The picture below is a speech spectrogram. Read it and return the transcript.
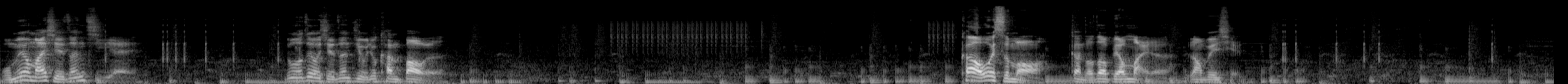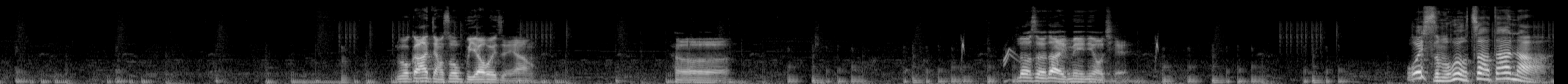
我没有买写真集哎。如果这有写真集，我就看爆了。靠，为什么？干早知道不要买了，浪费钱。如果跟他讲说不要会怎样？呵。垃圾袋里面一定有钱，为什么会有炸弹啊？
